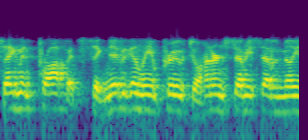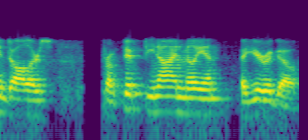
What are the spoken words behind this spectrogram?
Segment profits significantly improved to $177 million from 59 million a year ago.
